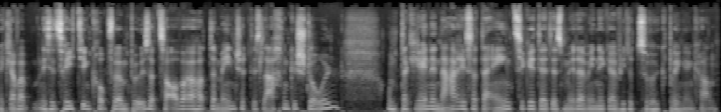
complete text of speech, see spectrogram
Ich glaube, wenn ich jetzt richtig im Kopf habe, ein böser Zauberer hat der Mensch das Lachen gestohlen und der kleine Narr ist der Einzige, der das mehr oder weniger wieder zurückbringen kann.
